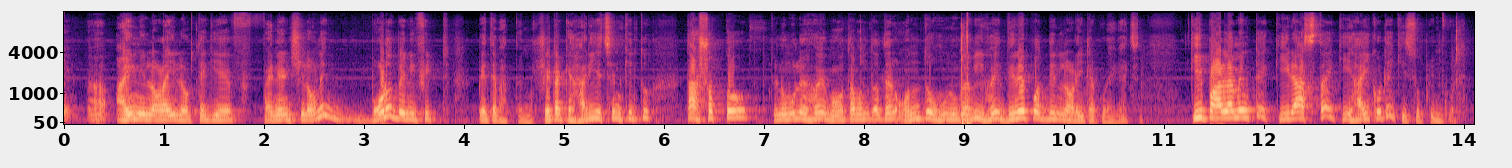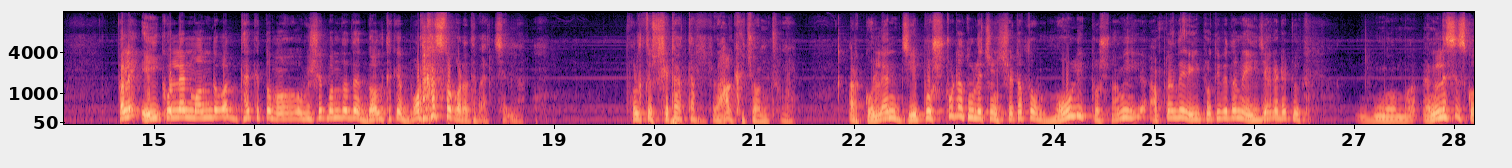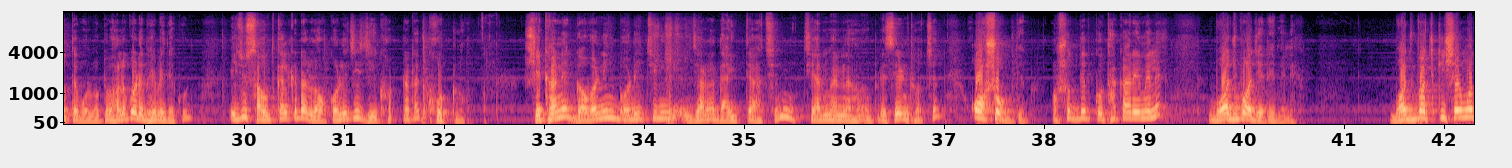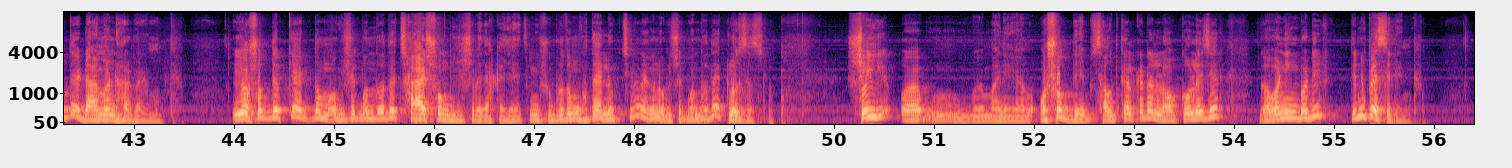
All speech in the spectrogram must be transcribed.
আইনি লড়াই লড়তে গিয়ে ফাইন্যান্সিয়াল অনেক বড় বেনিফিট পেতে পারতেন। সেটাকে হারিয়েছেন কিন্তু তা সত্ত্বেও তৃণমূলের হয়ে মমতা বন্দ্যোপাধ্যায়ের অন্ধ হুনগাবি হয়ে দিনের পর দিন লড়াইটা করে গেছেন। কি পার্লামেন্টে, কি রাস্তায়, কি হাইকোর্টে, কি সুপ্রিম কোর্টে? ফলে এই কল্যাণ বন্দ্যোপাধ্যায়কে তো অভিষেক বন্দ্যোপাধ্যায় দল থেকে বরখাস্ত করাতে পারছেন না। ফলে তো সেটা তার রাগ যন্ত্রণা। আর কল্যাণ যে প্রশ্নটা তুলেছেন সেটা তো মৌলিক প্রশ্ন। আমি আপনাদের এই প্রতিবেদনে এই জায়গাটা একটু অ্যানালিসিস করতে বলব, একটু ভালো করে ভেবে দেখুন। এই যে সাউথ ক্যালকাটা ল কলেজে যে ঘটনাটা ঘটলো, সেখানে গভর্নিং বডি যিনি যারা দায়িত্বে আছেন চেয়ারম্যান প্রেসিডেন্ট হচ্ছেন অশোকদেব অশোকদেব কোথাকার এমএলএ বজবজের এমএলএ বজবজ কিসের মধ্যে? ডায়মন্ড হারবারের মধ্যে। এই অশোকদেবকে একদম অভিষেক বন্দ্যোপাধ্যায়ের ছায়ার সঙ্গী হিসেবে দেখা যায়। তিনি সুব্রত মুখোপাধ্যায়ের লোক ছিলেন, এখন অভিষেক বন্দ্যোপাধ্যায় ক্লোজেস্ট লোক। সেই মানে অশোকদেব সাউথ ক্যালকাটা ল কলেজের গভর্নিং বডির তিনি প্রেসিডেন্ট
